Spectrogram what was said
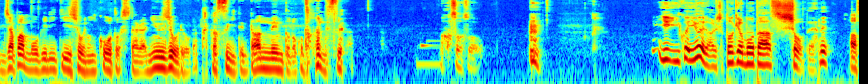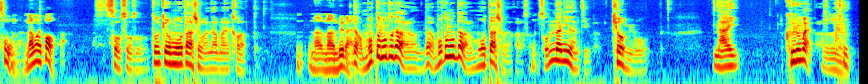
ん。ジャパンモビリティショーに行こうとしたが入場料が高すぎて断念とのことなんですが。あ、そうそう。い、いこれいわゆるあれでしょ、東京モーターショーだよね。あ、そうなん？名前変わっそうそうそう。東京モーターショーが名前変わった。たな、なんでなんや？だからもともとだから、だからもともとだからモーターショーだからさ、そんなになんていうか、興味もない車やからさ。うん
